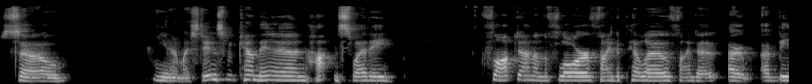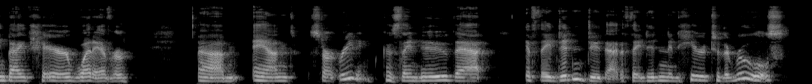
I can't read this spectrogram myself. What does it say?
So, you know, my students would come in hot and sweaty, flop down on the floor, find a pillow, find a, a, a beanbag chair, whatever, um, and start reading because they knew that if they didn't do that, if they didn't adhere to the rules,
